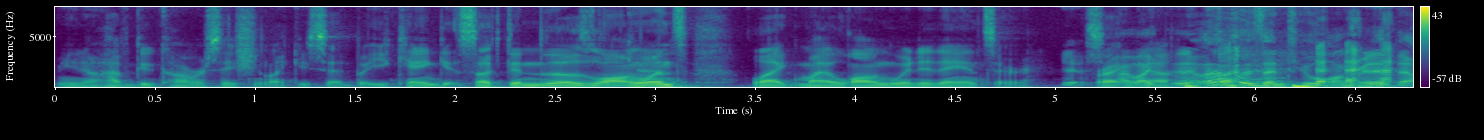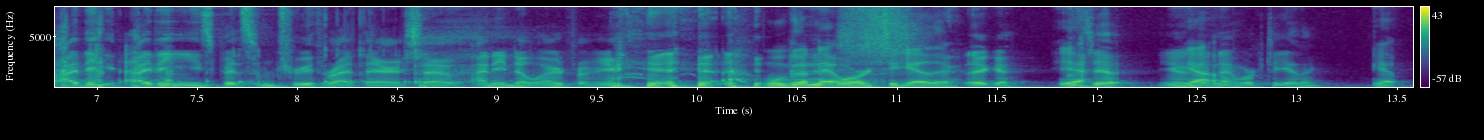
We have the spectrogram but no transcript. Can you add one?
you know have good conversation like you said but you can get sucked into those long ones like my long-winded answer Yes, right I like that. That wasn't too long minute though. I think I think you spit some truth right there. So I need to learn from you. We'll go network together. There you go. Yeah. Let's do it. You want to Yeah. go network together? Yep.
